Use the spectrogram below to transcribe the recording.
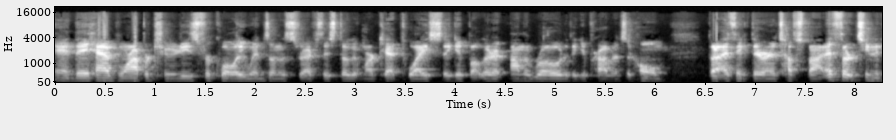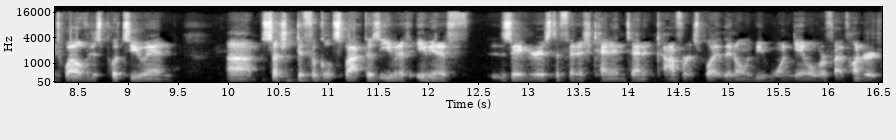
and they have more opportunities for quality wins on the stretch. They still get Marquette twice. They get Butler on the road. They get Providence at home. But I think they're in a tough spot. At 13 and 12, just puts you in um, such a difficult spot because even if even if Xavier is to finish ten and ten in conference play, they'd only be one game over five hundred.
